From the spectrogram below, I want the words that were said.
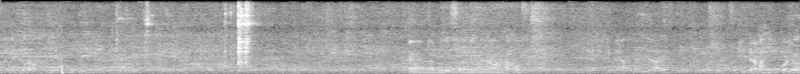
solamente trabajamos. Ah, na Solamente trabajamos de las primeras calidades. Pero más en color.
